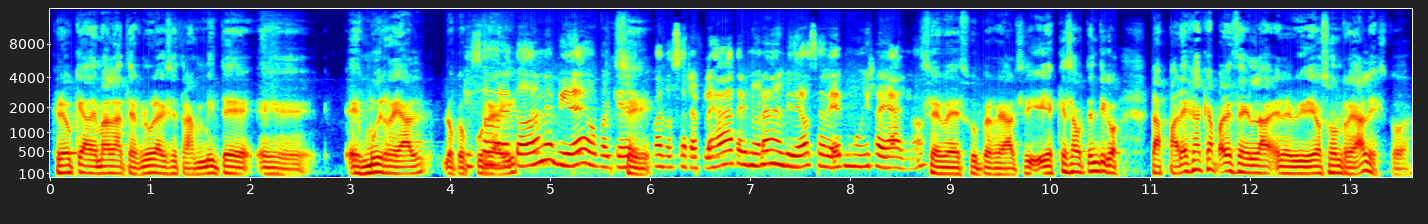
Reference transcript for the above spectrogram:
Creo que además la ternura que se transmite eh, es muy real lo que Y ocurre sobre ahí. todo en el video, porque Sí. cuando se refleja la ternura en el video se ve muy real, ¿no? Se ve súper real, sí. Y es que es auténtico. Las parejas que aparecen en, la- en el video son reales todas.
